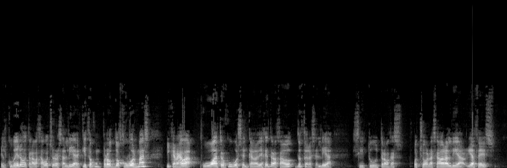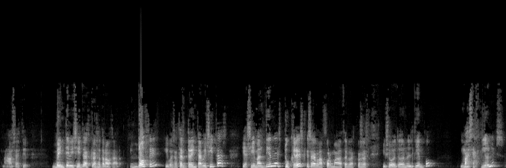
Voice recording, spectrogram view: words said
el cubero trabajaba 8 horas al día. ¿Qué hizo? Compró dos cubos más y cargaba cuatro cubos en cada viaje y trabajaba 12 horas al día. Si tú trabajas 8 horas ahora al día y haces, vamos a decir, 20 visitas que vas a trabajar, 12 y vas a hacer 30 visitas y así mantienes. ¿Tú crees que esa es la forma de hacer las cosas y sobre todo en el tiempo? ¿Más acciones?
